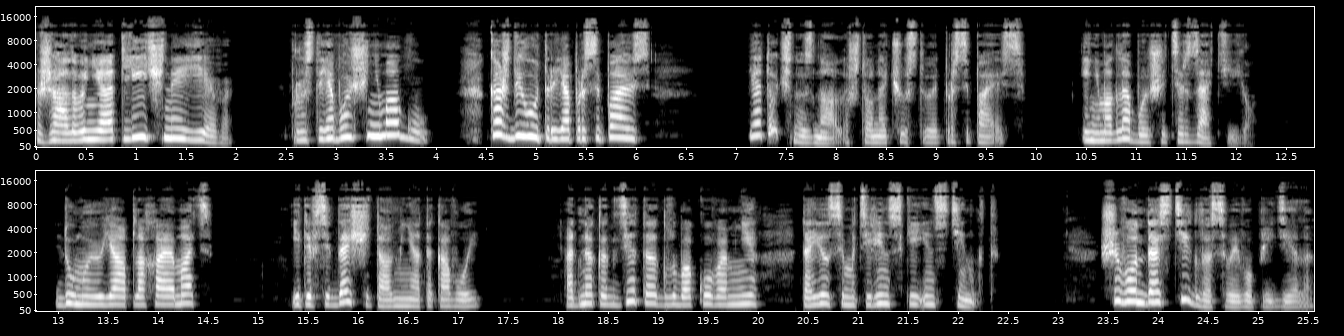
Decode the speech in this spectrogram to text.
«Жалование отличное, Ева. Просто я больше не могу. Каждое утро я просыпаюсь...» Я точно знала, что она чувствует, просыпаясь, и не могла больше терзать ее. Думаю, я плохая мать, и ты всегда считал меня таковой. Однако где-то глубоко во мне таился материнский инстинкт. Шивон достигла своего предела,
